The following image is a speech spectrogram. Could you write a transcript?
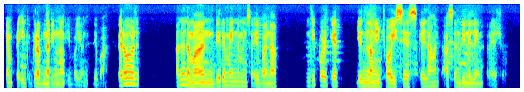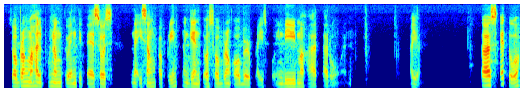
syempre i-grab na rin ng iba yon, 'di ba? Pero ano naman, be remind naman sa iba na hindi porket yun lang yung choices, kailangan taasan din nila yung presyo. Sobrang mahal po ng 20 pesos na isang pa-print na gento, sobrang overpriced po. Hindi makatarungan. Ayun. Tapos, eto,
